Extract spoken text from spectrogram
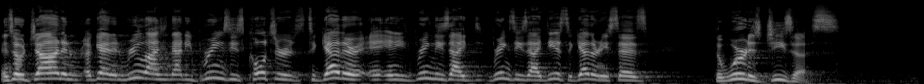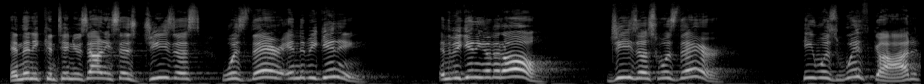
And so, John, and again, in realizing that, he brings these cultures together and he bring these, brings these ideas together and he says, the word is Jesus. And then he continues on. He says, Jesus was there in the beginning, in the beginning of it all. Jesus was there. He was with God,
